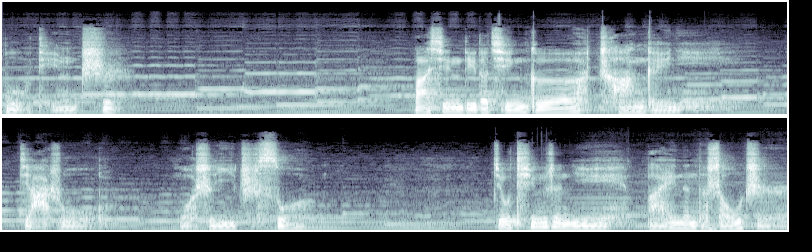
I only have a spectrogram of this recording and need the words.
不停翅。把心底的情歌唱给你。假如我是一只梭，就听任你白嫩的手指，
